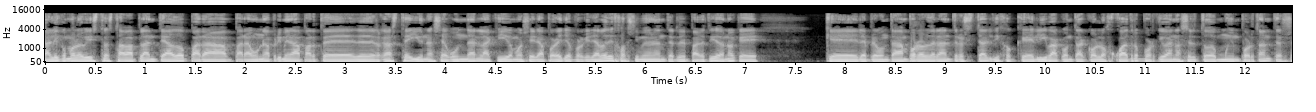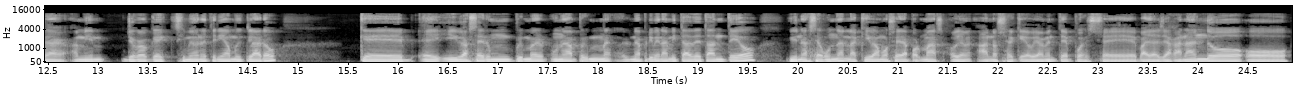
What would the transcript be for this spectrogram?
tal y como lo he visto, estaba planteado para, para una primera parte de, desgaste y una segunda en la que íbamos a ir a por ello, porque ya lo dijo Simeone antes del partido, ¿no? Que, que le preguntaban por los delanteros y tal, dijo que él iba a contar con los cuatro porque iban a ser todos muy importantes. O sea, a mí yo creo que Simeone tenía muy claro que eh, iba a ser un primer, una, una, primera mitad de tanteo y una segunda en la que íbamos a ir a por más. a no ser que obviamente pues eh, vayas ya ganando o,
